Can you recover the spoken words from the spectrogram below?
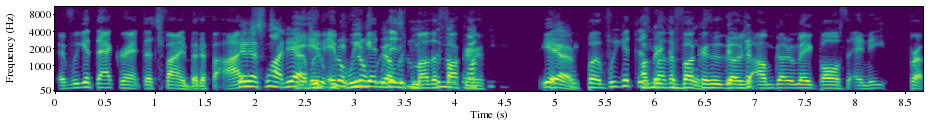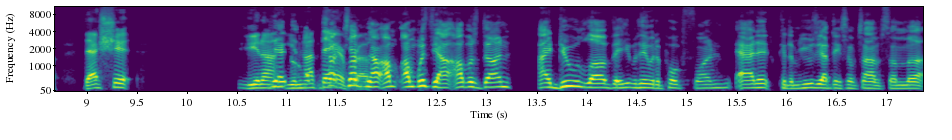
If we get that Grant, that's fine. But if I Yeah, that's fine. Yeah, if, if don't- we don't- get we this don't want the motherfucker, yeah, yeah. but if we get this I'll motherfucker who goes, I'm gonna make both, and he, bro, that shit, you're not Yeah, you're not there, bro. I'm, I'm with you. I, I was done. I do love that he was able to poke fun at it because I'm usually I think sometimes some uh,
